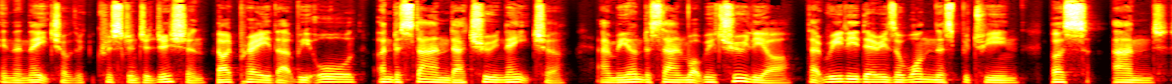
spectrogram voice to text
in the nature of the Christian tradition. I pray that we all understand our true nature and we understand what we truly are. That really there is a oneness between us and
